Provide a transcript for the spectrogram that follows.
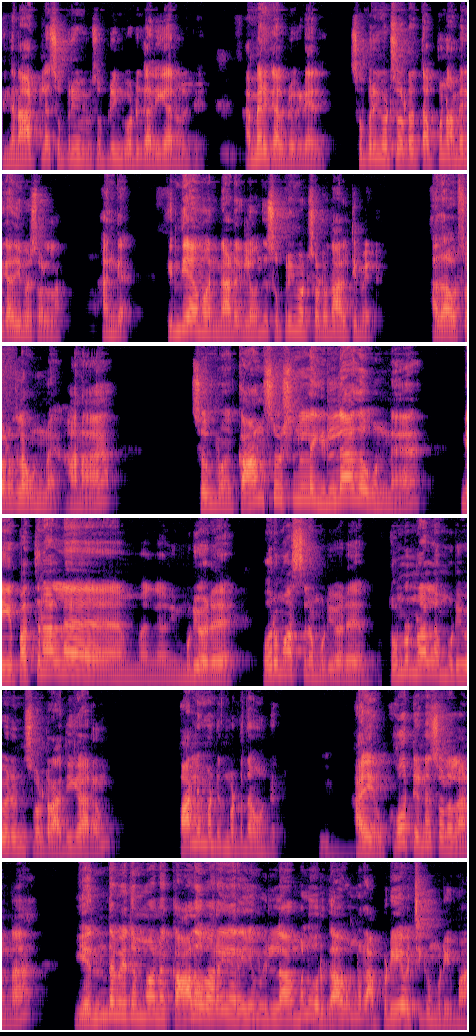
இந்த நாட்டில் சுப்ரீம் சுப்ரீம் கோர்ட்டுக்கு அதிகாரம் இருக்கு. அமெரிக்காவில் அப்படி கிடையாது. சுப்ரீம் கோர்ட் சொல்றது தப்புன்னு அமெரிக்க அதிபர் சொல்லலாம். அங்க. இந்தியா மாதிரி நாடுகளில் வந்து சுப்ரீம் கோர்ட் சொல்றது அல்டிமேட் அது அவர் சொல்றதுலாம் உண்மை. ஆனா ஸோ கான்ஸ்டியூஷனில் இல்லாத ஒன்றை நீங்க பத்து நாள்ல முடிவெடு ஒரு மாசத்துல முடிவெடு தொண்ணூறு நாள்ல முடிவெடுன்னு சொல்ற அதிகாரம் பார்லிமெண்ட்டுக்கு மட்டும்தான் உண்டு. ஐ கோர்ட் என்ன சொல்லலாம்னா எந்த விதமான கால வரையறையும் இல்லாமல் ஒரு கவர்னர் அப்படியே வச்சுக்க முடியுமா?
